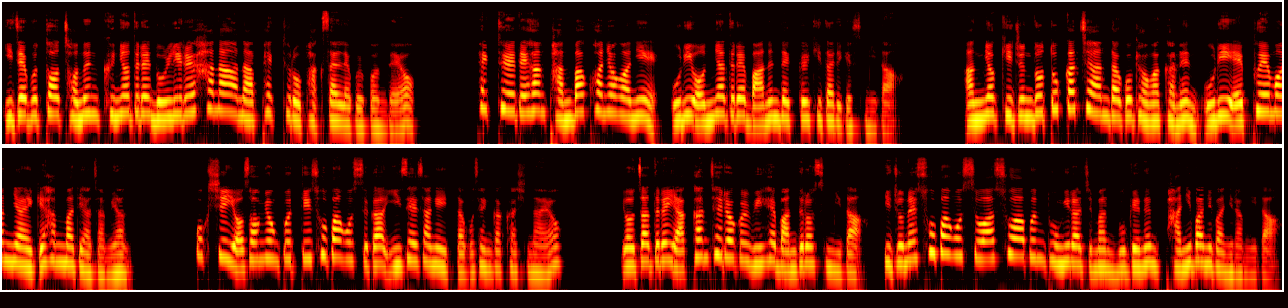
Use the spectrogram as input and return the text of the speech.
이제부터 저는 그녀들의 논리를 하나하나 팩트로 박살내볼 건데요. 팩트에 대한 반박 환영하니 우리 언냐들의 많은 댓글 기다리겠습니다. 악력 기준도 똑같이 한다고 경악하는 우리 FM 언냐에게 한마디 하자면 혹시 여성용 뿌띠 소방호스가 이 세상에 있다고 생각하시나요? 여자들의 약한 체력을 위해 만들었습니다. 기존의 소방호스와 수압은 동일하지만 무게는 바니바니바니랍니다.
